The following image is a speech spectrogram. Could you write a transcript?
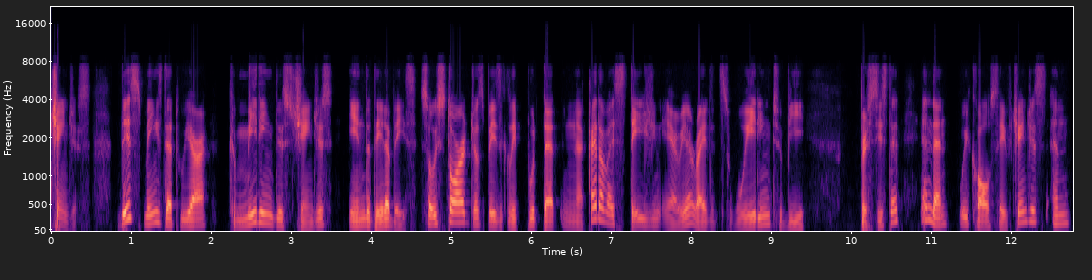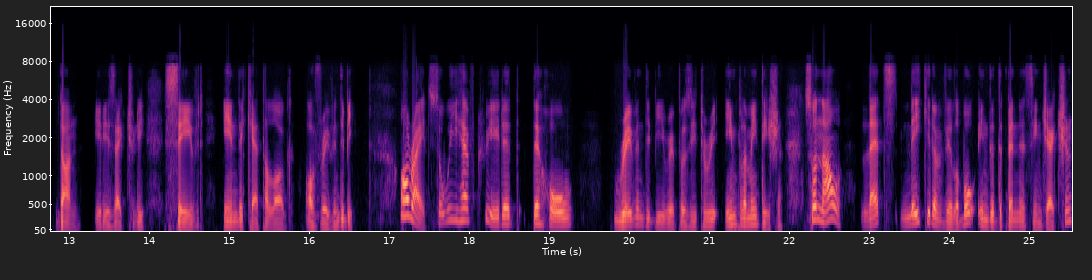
changes. This means that we are committing these changes in the database. So store just basically put that in a kind of a staging area, right? It's waiting to be persisted. And then we call save changes and done. It is actually saved in the catalog of RavenDB. All right, so we have created the whole RavenDB repository implementation. So now let's make it available in the dependency injection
